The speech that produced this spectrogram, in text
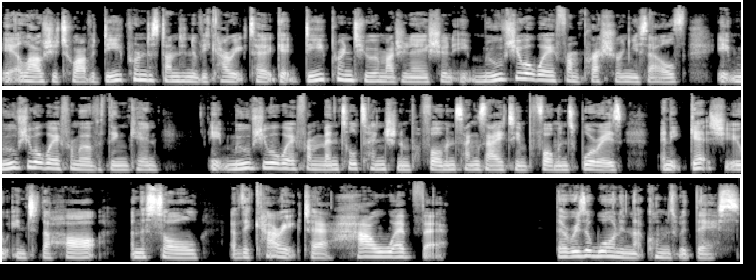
It allows you to have a deeper understanding of your character, get deeper into your imagination. It moves you away from pressuring yourself, it moves you away from overthinking. It moves you away from mental tension and performance anxiety and performance worries, and it gets you into the heart and the soul of the character. However, there is a warning that comes with this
